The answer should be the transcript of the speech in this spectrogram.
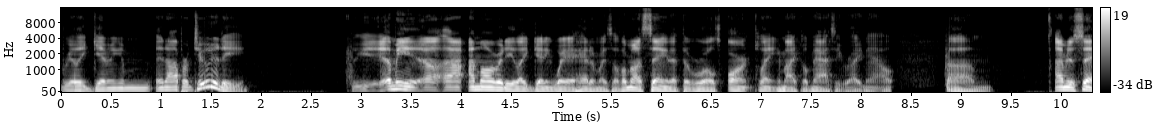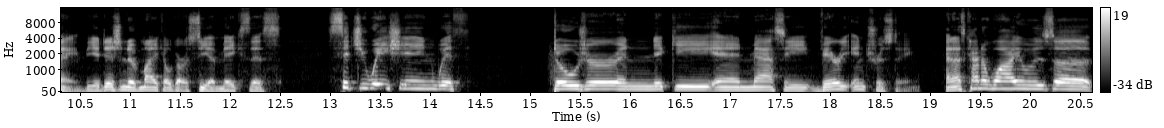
really giving him an opportunity. I mean, uh, I'm already like getting way ahead of myself. I'm not saying that the Royals aren't playing Michael Massey right now. Um, I'm just saying the addition of Maikel Garcia makes this situation with Dozier and Nicky and Massey very interesting. And that's kind of why it was. Uh,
